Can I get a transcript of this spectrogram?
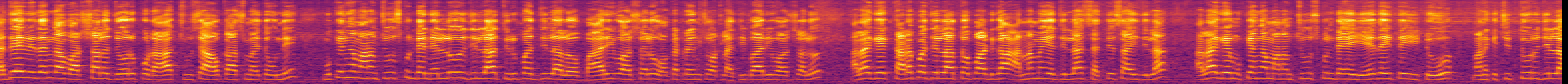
అదే విధంగా వర్షాల జోరు కూడా చూసే అవకాశం అయితే ఉంది. ముఖ్యంగా మనం చూసుకుంటే నెల్లూరు జిల్లా తిరుపతి జిల్లాలో భారీ వర్షాలు ఒకటి రెండు చోట్ల అతి భారీ వర్షాలు అలాగే కడప జిల్లాతో పాటుగా అన్నమయ్య జిల్లా సత్యసాయి జిల్లా అలాగే ముఖ్యంగా మనం చూసుకుంటే ఏదైతే ఇటు మనకి చిత్తూరు జిల్లా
